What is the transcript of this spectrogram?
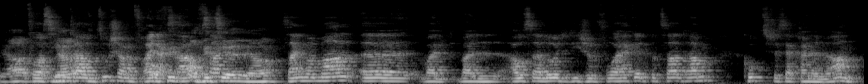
ja. vor 7000 Zuschauern ja, freitagsabends, sagen, Offiziell, ja. sagen wir mal, äh, weil, weil außer Leute, die schon vorher Geld bezahlt haben, guckt sich das ja keiner mehr an.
